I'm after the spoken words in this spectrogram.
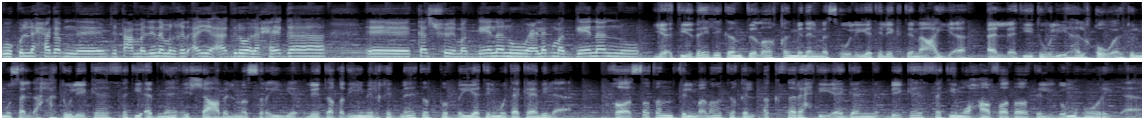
وكل حاجة بن- بتتعمل لنا من غير أي أجر ولا حاجة. آه، كشف مجانا وعلاج مجانا و... يأتي ذلك انطلاقا من المسؤولية الاجتماعية التي توليها القوات المسلحة لكافة أبناء الشعب المصري لتقديم الخدمات الطبية المتكاملة. خاصة في المناطق الأكثر احتياجا بكافة محافظات الجمهورية.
